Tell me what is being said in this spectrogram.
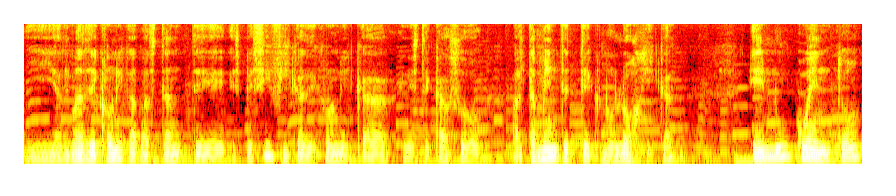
y además de crónica bastante específica, de crónica en este caso altamente tecnológica, en un cuento,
